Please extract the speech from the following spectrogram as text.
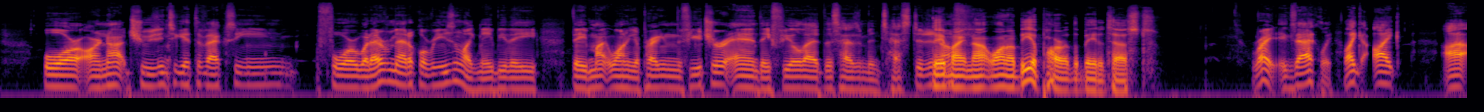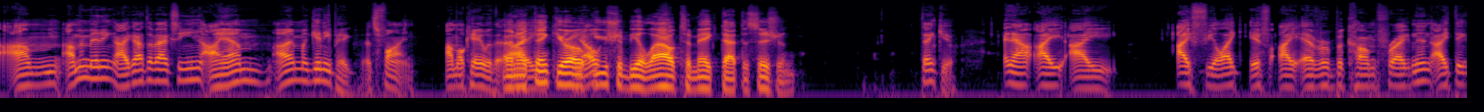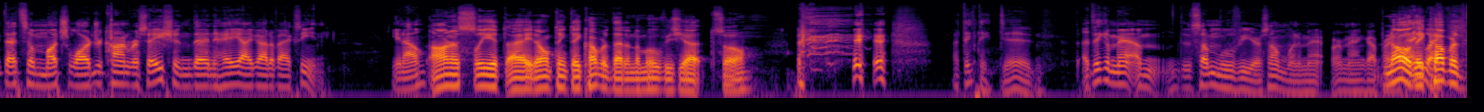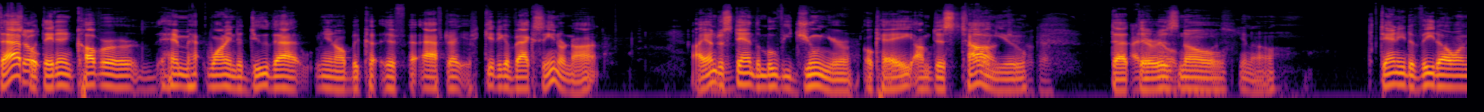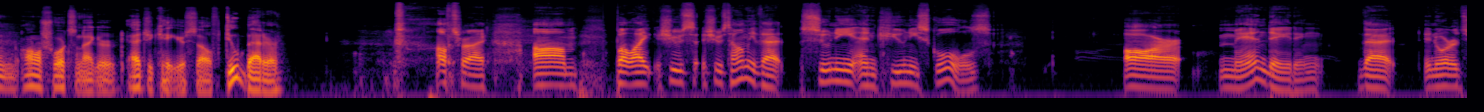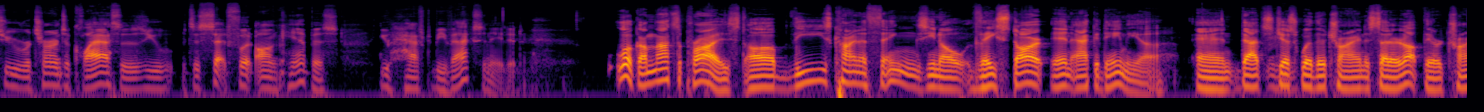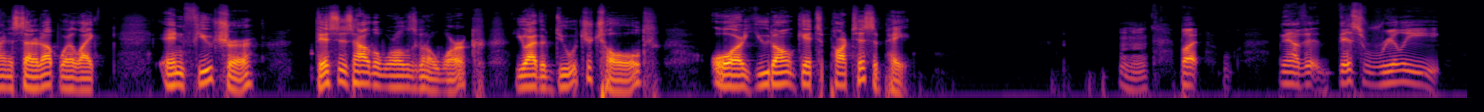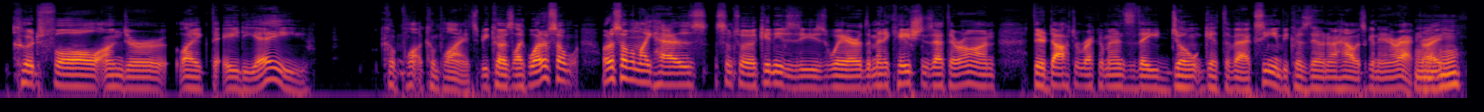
or are not choosing to get the vaccine for whatever medical reason, like maybe they they might want to get pregnant in the future and they feel that this hasn't been tested They enough. might not want to be a part of the beta test. Right, exactly. Like like I, I'm I'm admitting I got the vaccine. I am I'm a guinea pig. That's fine. I'm okay with it. And I, think you're you know, you should be allowed to make that decision. Thank you. Now I I I feel like if I ever become pregnant, I think that's a much larger conversation than hey, I got a vaccine. You know? Honestly, it, I don't think they covered that in the movies yet. So I think they did. I think a man, um, some movie or something when a man, where a man got pregnant. no, they covered that, so- but they didn't cover him wanting to do that. You know, because if after getting a vaccine or not. I understand the movie Junior. Okay, I'm just telling Oh, you okay. That I there is no, you know, Danny DeVito and Arnold Schwarzenegger. Educate yourself. Do better. I'll try. Um, but like she was, she was telling me that SUNY and CUNY schools are mandating that in order to return to classes, you to set foot on campus, you have to be vaccinated. Look, I'm not surprised. Uh, these kind of things, you know, they start in academia, and that's Mm-hmm. just where they're trying to set it up. They're trying to set it up where, like, in future, this is how the world is going to work. You either do what you're told, or you don't get to participate. hmm But now th- this really could fall under like the ADA compl- compliance because like what if some what if someone like has some sort of kidney disease where the medications that they're on their doctor recommends they don't get the vaccine because they don't know how it's going to interact right Mhm.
